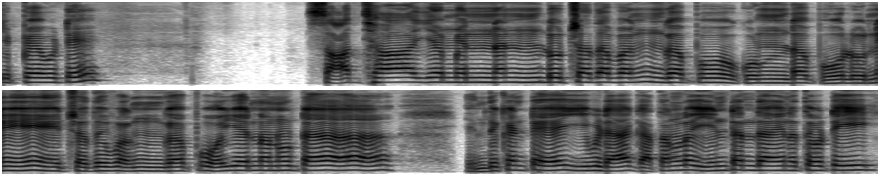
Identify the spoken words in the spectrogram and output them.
చెప్పేవిటే సాధ్యాయమెన్నండు చదవంగ పోకుండా పోలునే చదువంగ పోయెననుట. ఎందుకంటే ఈవిడ గతంలో ఏంటంది ఆయనతోటి?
